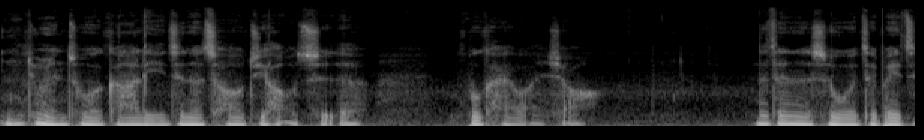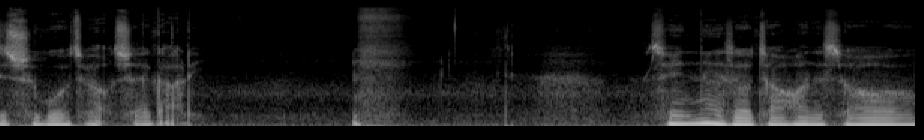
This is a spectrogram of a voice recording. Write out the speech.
印度人做的咖喱真的超级好吃的，不开玩笑。那真的是我这辈子吃过最好吃的咖喱。所以那个时候交换的时候，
